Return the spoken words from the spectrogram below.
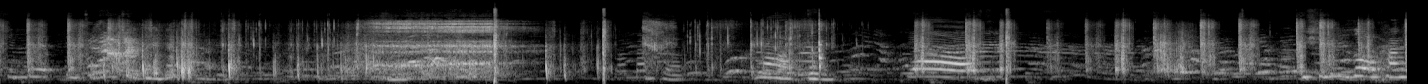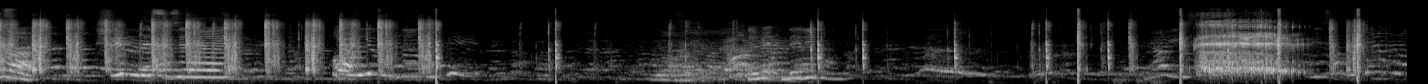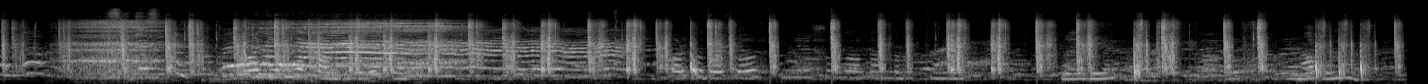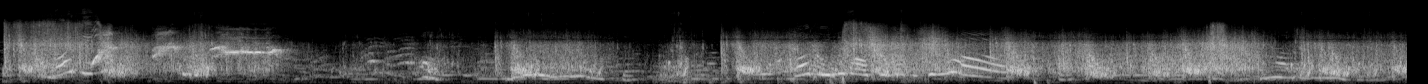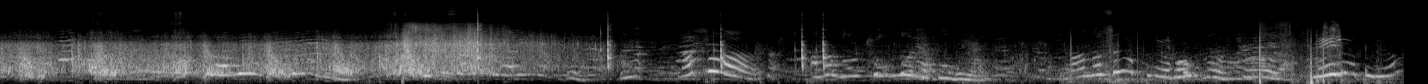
Şimdi internet çekmedi. Ne yaptın? Ya İşimiz zor kanka. Şimdi size Deme, dediğim anda. Ya insan, insan bir şey yapıyor ya. Ama geride kaldı. Arkadaşlar yine şunlardan da bakayım. Buraya gelin. Ne yapıyorsun? Al. Lan benim altımda bir şey var. Bunun altında yok. Bunu- Nasıl? Ama zor, çok zor yapılıyor. Lan nasıl yapılıyor bu? Çok zor, çok. Neyle yapılıyor?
